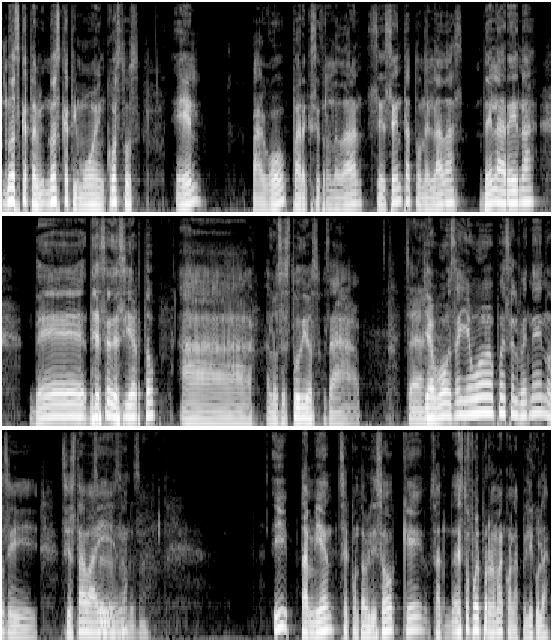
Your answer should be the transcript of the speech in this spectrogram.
no, no escatimó en costos. Él pagó para que se trasladaran 60 toneladas de la arena de, de ese desierto a, a los estudios. O sea, sea, llevó, se llevó pues el veneno si, si estaba sí, ahí, sí, ¿no? sí, sí. Y también se contabilizó que, o sea, esto fue el problema con la película,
